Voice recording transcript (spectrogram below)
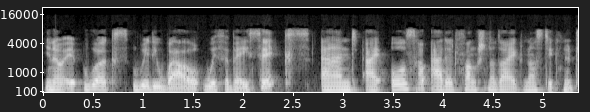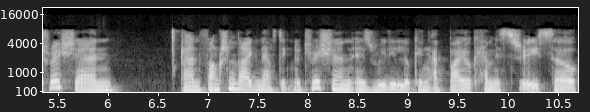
you know, it works really well with the basics. And I also added functional diagnostic nutrition and functional diagnostic nutrition is really looking at biochemistry. So,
